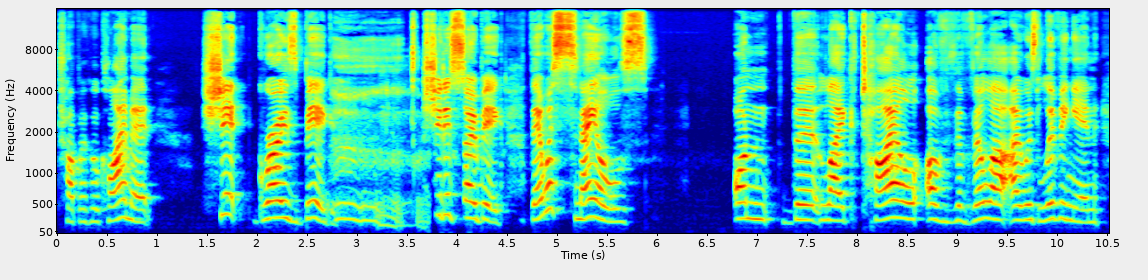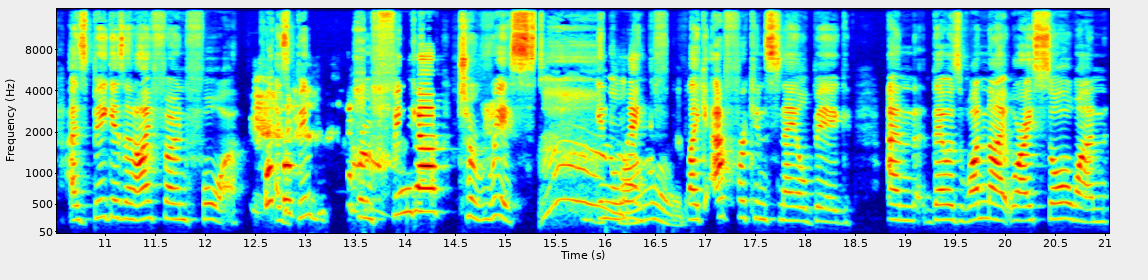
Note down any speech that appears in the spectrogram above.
tropical climate. Shit grows big. Shit is so big. There were snails on the like tile of the villa I was living in, as big as an iPhone 4, as big from finger to wrist in length, like African snail big. And there was one night where I saw one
